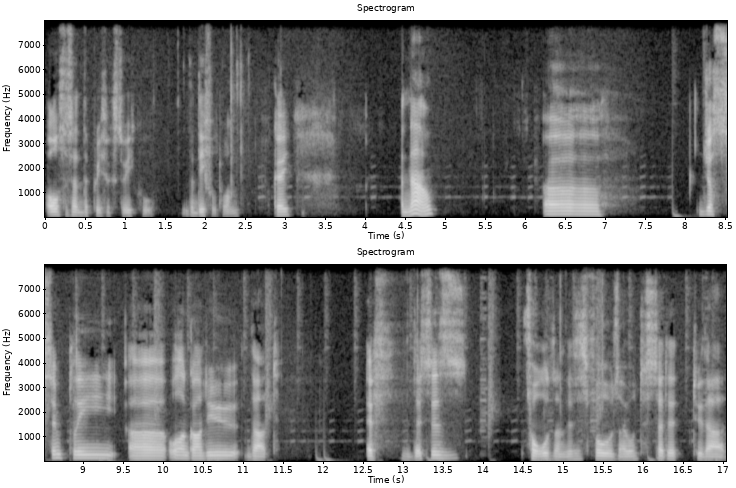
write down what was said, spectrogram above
Also set the prefix to equal, the default one, okay? And now, uh, just simply, uh, all I'm gonna do that if this is false and this is false. I want to set it to that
